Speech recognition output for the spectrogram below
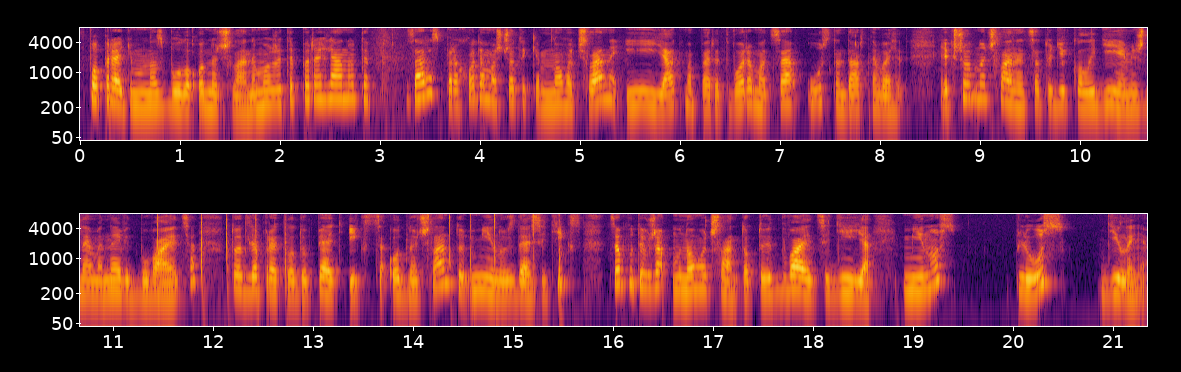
В попередньому у нас було одночлени, можете переглянути. Зараз переходимо, що таке многочлени і як ми перетворимо це у стандартний вигляд. Якщо одночлени це тоді, коли дія між ними не відбувається, то для прикладу 5х це одночлен, то мінус 10х це буде вже многочлен. Тобто відбувається дія мінус плюс ділення.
